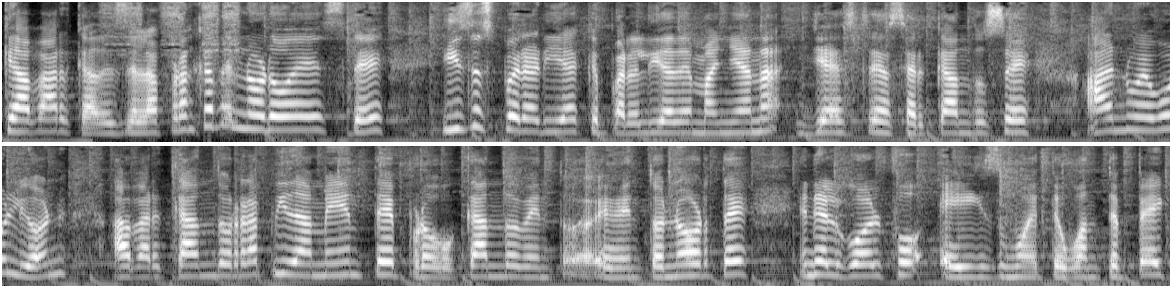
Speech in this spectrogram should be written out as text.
que abarca desde la franja del noroeste y se esperaría que para el día de mañana ya esté acercándose a Nuevo León, abarcando rápidamente, provocando evento, norte en el Golfo e Istmo de Tehuantepec,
